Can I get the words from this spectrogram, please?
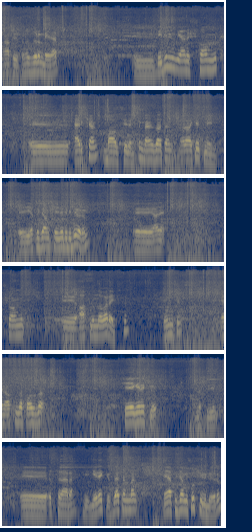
Ne yapıyorsunuz? Durun beyler. Ee, dediğim gibi yani şu anlık ee, erken bazı şeyler için ben zaten merak etmeyin. Ee, yapacağım şeyleri biliyorum. Ee, yani şu anlık ee, aklımda var hepsi. Onun için yani aslında fazla şeye gerek yok nasıl diyeyim eee ısrara ge- gerek yok. Zaten ben ne yapacağımı çok iyi biliyorum.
